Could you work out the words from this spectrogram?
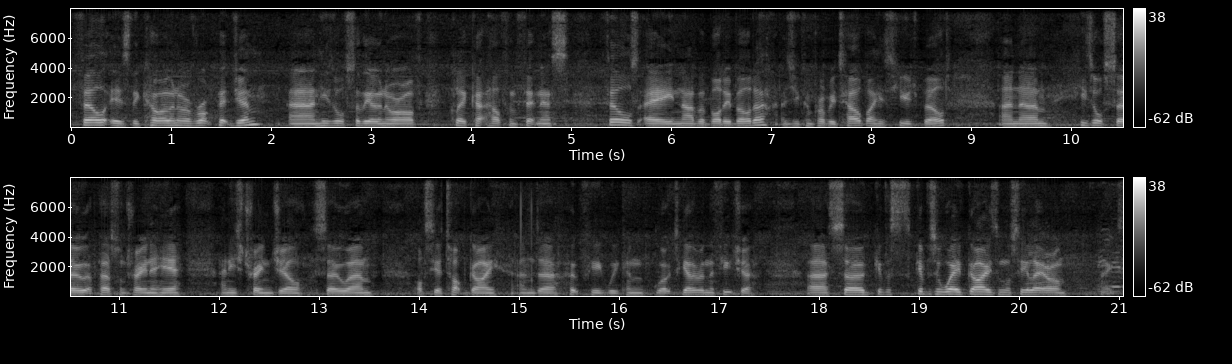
Phil is the co-owner of Rockpit Gym and he's also the owner of Clear Cut Health and Fitness. Phil's a NABBA bodybuilder, as you can probably tell by his huge build, and um, he's also a personal trainer here and he's trained Jill. So um, obviously a top guy and uh, hopefully we can work together in the future. Uh, so give us give us a wave guys and we'll see you later on. Thanks.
